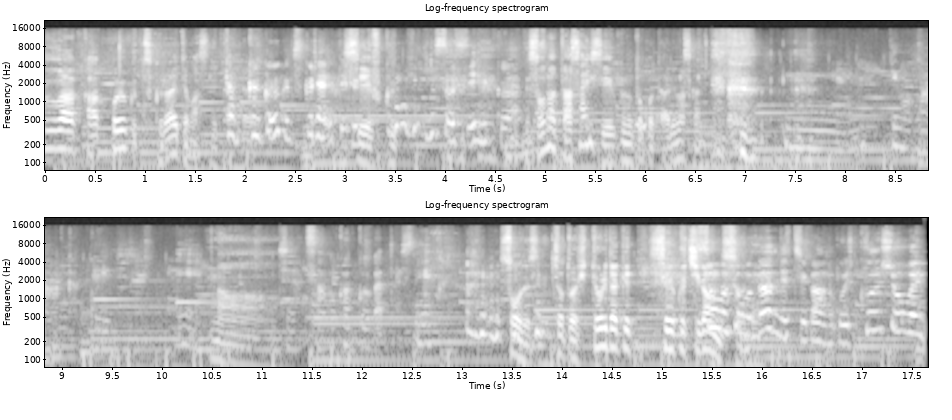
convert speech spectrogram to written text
服はかっこよく作られてますねかっこよく作られてる。制服。そう制服は。そんなダサい制服のとこってありますかね？うん。でもまあかっこいい。ねな千夏さんもかっこよかったですね。あそうですね。ちょっと一人だけ制服違うんですよね。そうそうなんで違うの？これ勲章がいっ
